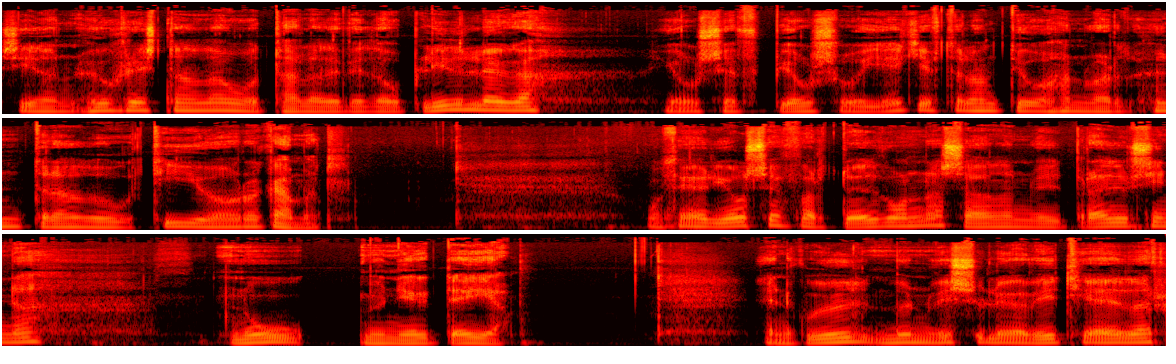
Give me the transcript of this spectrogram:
Síðan hugreistan þá og talaði við þá blíðlega Jósef bjóð svo í Egiptalandi og hann var 110 ára gammal. Og þegar Jósef var döðvona saðan við bræður sína, nú mun ég deyja. En Guð mun vissulega vitja eðar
